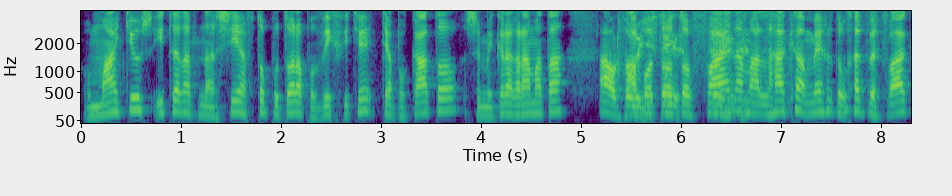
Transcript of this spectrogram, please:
Ο Μάκιος ήταν από την αρχή αυτό που τώρα αποδείχθηκε και από κάτω σε μικρά γράμματα. Α, από το, ορθολογιστής. το φάινα μαλάκα μέχρι το what the fact.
